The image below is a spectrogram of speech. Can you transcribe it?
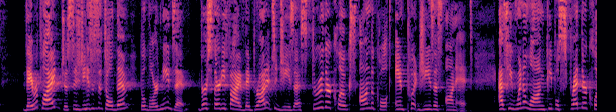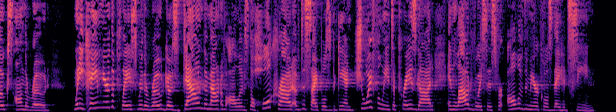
They replied, just as Jesus had told them, the Lord needs it. Verse 35 they brought it to Jesus, threw their cloaks on the colt, and put Jesus on it. As he went along, people spread their cloaks on the road. When he came near the place where the road goes down the Mount of Olives, the whole crowd of disciples began joyfully to praise God in loud voices for all of the miracles they had seen.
